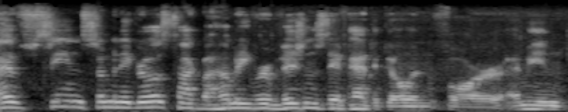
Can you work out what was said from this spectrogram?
I've seen so many girls talk about how many revisions they've had to go in for. I mean,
